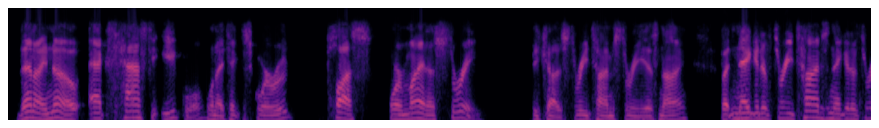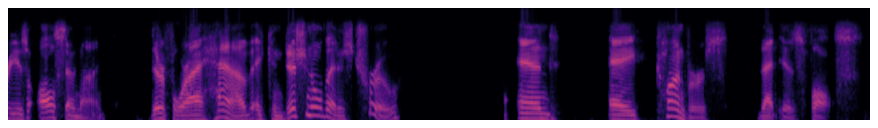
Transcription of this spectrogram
then I know x has to equal, when I take the square root, plus or minus 3, because 3 times 3 is 9, but negative 3 times negative 3 is also 9. Therefore, I have a conditional that is true and a converse that is false.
